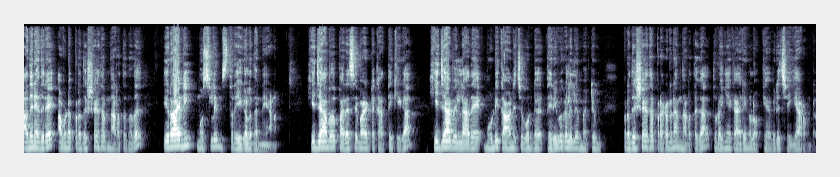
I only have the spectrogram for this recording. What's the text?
അതിനെതിരെ അവിടെ പ്രതിഷേധം നടത്തുന്നത് ഇറാനി മുസ്ലിം സ്ത്രീകൾ തന്നെയാണ്. ഹിജാബ് പരസ്യമായിട്ട് കത്തിക്കുക ഹിജാബ് ഇല്ലാതെ മുടി കാണിച്ചുകൊണ്ട് തെരുവുകളിലും മറ്റും പ്രതിഷേധ പ്രകടനം നടത്തുക തുടങ്ങിയ കാര്യങ്ങളൊക്കെ അവർ ചെയ്യാറുണ്ട്.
